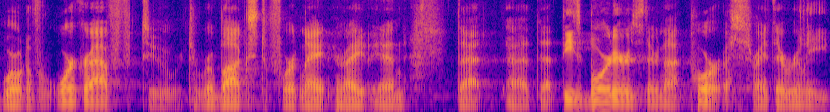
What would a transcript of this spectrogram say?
World of Warcraft to to Roblox to Fortnite, right? And that uh, that these borders they're not porous, right? They're really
